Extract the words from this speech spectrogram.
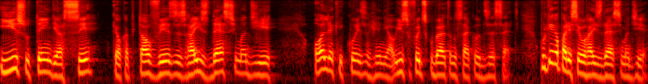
e isso tende a C, que é o capital, vezes raiz décima de E. Olha que coisa genial. Isso foi descoberto no século XVII. Por que, que apareceu raiz décima de E?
